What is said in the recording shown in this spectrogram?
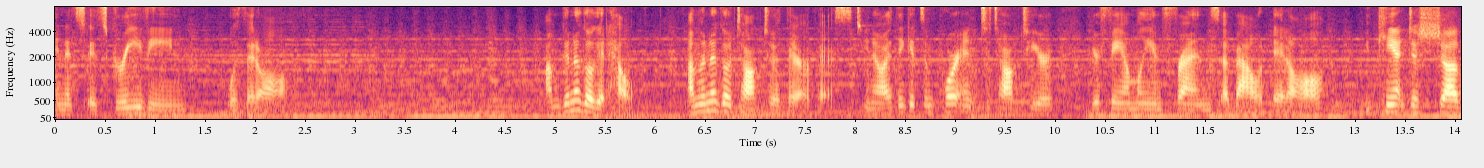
and it's, it's grieving with it all. I'm gonna go get help. I'm gonna go talk to a therapist. You know, I think it's important to talk to your, your family and friends about it all. You can't just shove,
